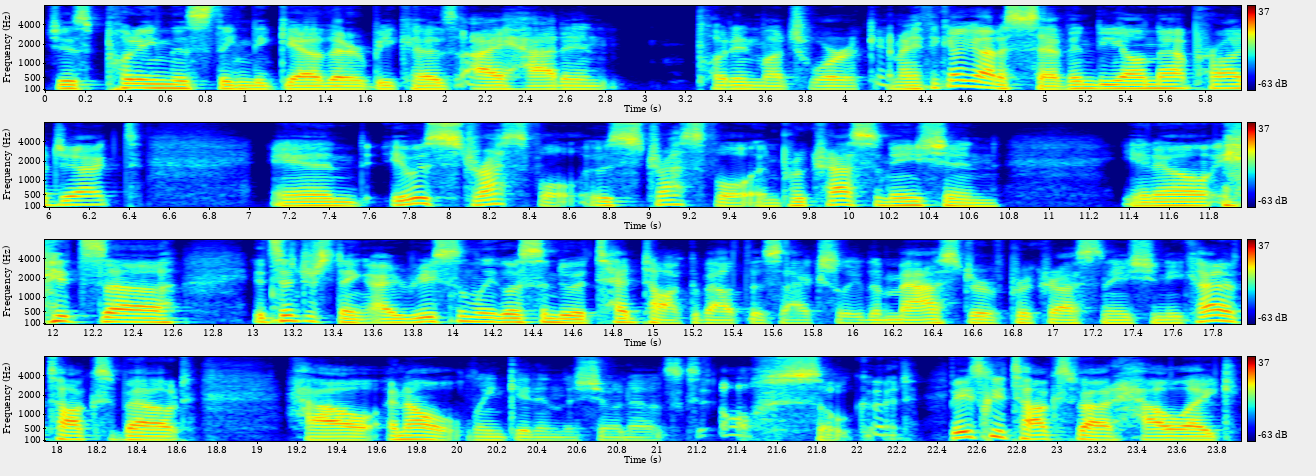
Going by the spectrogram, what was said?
just putting this thing together because I hadn't put in much work. And I think I got a 70 on that project. And it was stressful. It was stressful. And procrastination, you know, it's uh it's interesting. I recently listened to a TED talk about this actually, the master of procrastination. He kind of talks about how and I'll link it in the show notes. Oh, so good. Basically talks about how like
